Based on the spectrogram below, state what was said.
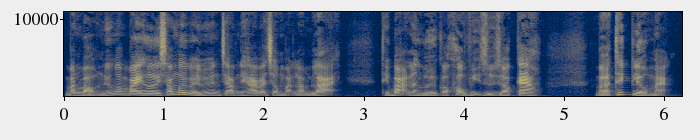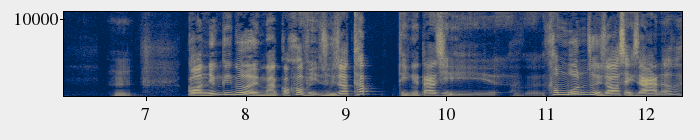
Bạn bảo nếu mà bay hơi 60 70% thì hai vợ chồng bạn làm lại thì bạn là người có khẩu vị rủi ro cao và thích liều mạng. Còn những cái người mà có khẩu vị rủi ro thấp thì người ta chỉ ờ, không muốn rủi ro xảy ra nữa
